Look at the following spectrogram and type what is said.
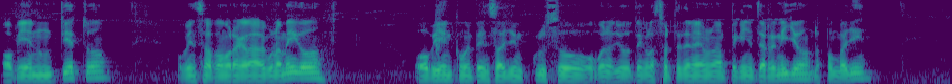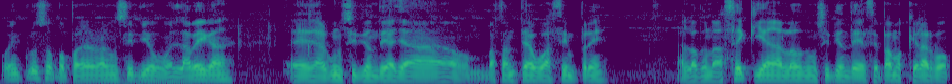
O bien un tiesto, o bien se la podemos regalar a algún amigo, o bien, como he pensado yo, incluso, bueno, yo tengo la suerte de tener un pequeño terrenillo, los pongo allí, o incluso pues poner en algún sitio, o en La Vega, en eh, algún sitio donde haya bastante agua siempre, al lado de una sequía, al lado de un sitio donde sepamos que el árbol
